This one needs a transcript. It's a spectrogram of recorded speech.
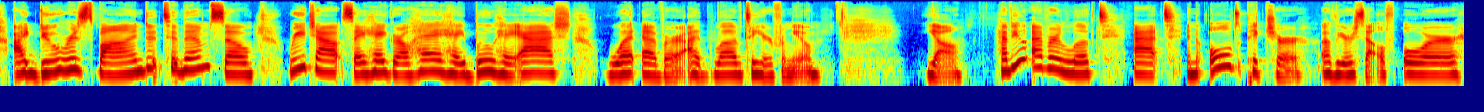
I do respond to them. So reach out, say, hey, girl, hey, hey, boo, hey, Ash, whatever. I'd love to hear from you. Y'all, have you ever looked at an old picture of yourself or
